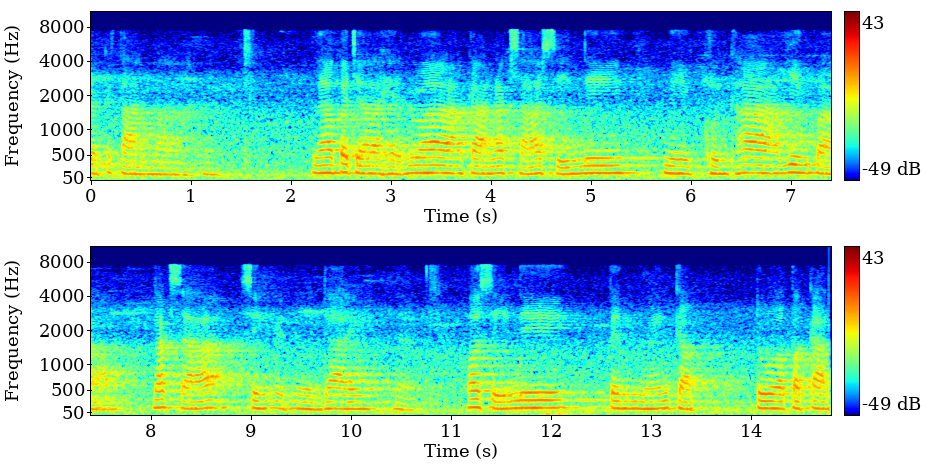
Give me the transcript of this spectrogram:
จะตามมา แล้วก็จะเห็นว่าการรักษาศีลนี้ มีคุณค่ายิ่งกว่ารักษาสิ่งอื่นๆใด เพราะศีลนี้เป็นเหมือนกับตัวประกัน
